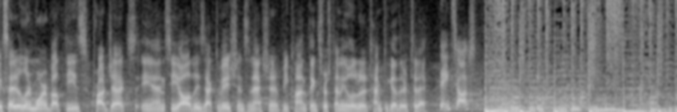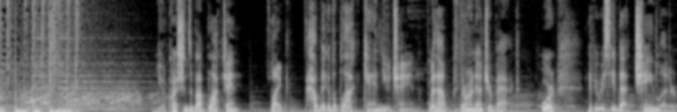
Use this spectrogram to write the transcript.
excited to learn more about these projects and see all these activations in action at VeeCon. Thanks for spending a little bit of time together today. Thanks, Josh. You have questions about blockchain? Like, how big of a block can you chain without throwing out your back? Or if you received that chain letter,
